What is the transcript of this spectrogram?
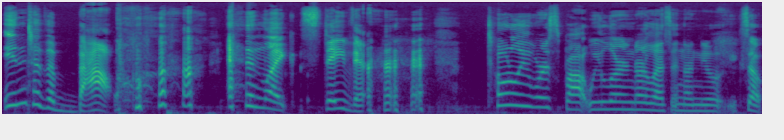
into the bow and like stay there." totally worst spot. We learned our lesson on you. So,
